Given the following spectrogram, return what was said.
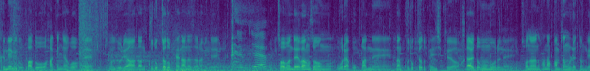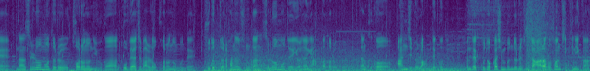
금액이 높아도 하겠냐고? 네. 뭔 소리야? 난 구독자도 ban하는 사람인데. 저번 내 방송 오래 못 봤네. 난 구독자도 ban 시켜요. 날 너무 모르네. 저는 하나 깜짝 놀랐던 게 난 slow mode를 걸어놓은 이유가 도배하지 말라고 걸어놓은 건데 구독자를 하는 순간 slow mode에 영향이 안 가더라고요. 난 그거 안 지 별로 안 됐거든요. 근데 구독하신 분들은 진짜 알아서 선 지키니까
